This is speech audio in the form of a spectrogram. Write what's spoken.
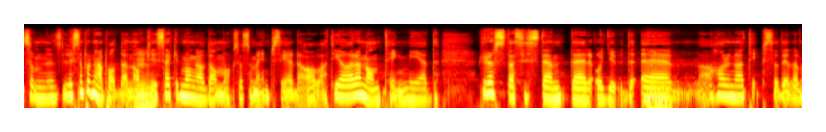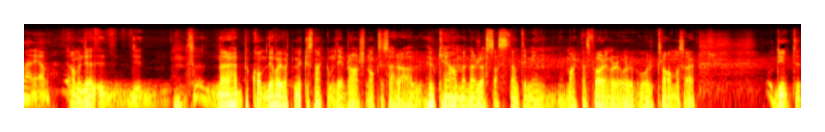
som lyssnar på den här podden och mm. säkert många av dem också som är intresserade av att göra någonting med röstassistenter och ljud. Eh, mm. Har du några tips att dela med dig av? Ja, men det, det, när det här kom, det har ju varit mycket snack om det i branschen också, så här, hur kan jag använda en röstassistent i min marknadsföring och, och, och reklam och så här. Och det är inte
